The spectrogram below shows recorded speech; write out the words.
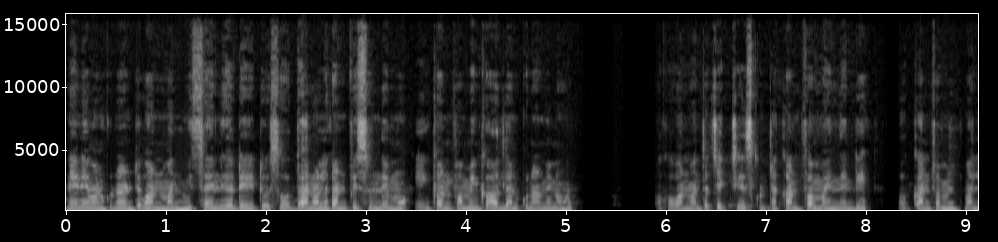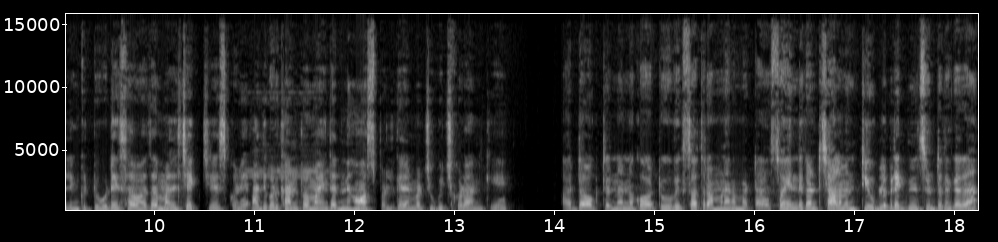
నేనేమనుకున్నాను అంటే వన్ మంత్ మిస్ అయింది కదా డేట్. సో దానివల్ల కనిపిస్తుందేమో. ఏం కన్ఫర్మింగ్ కాదు అనుకున్నాను నేను. ఒక వన్ మంత్ చెక్ చేసుకుంటే కన్ఫర్మ్ అయిందండి. ఒక కన్ఫర్మ్ మళ్ళీ ఇంకో టూ డేస్ తర్వాత మళ్ళీ చెక్ చేసుకొని అది కూడా కన్ఫర్మ్ అయింది. అది నేను హాస్పిటల్కి వెళ్ళినప్పుడు చూపించుకోవడానికి. ఆ డాక్టర్ నన్ను ఒక టూ వీక్స్ తర్వాత రమ్మనమాట సో ఎందుకంటే చాలామంది ట్యూబ్లో ప్రెగ్నెన్సీ ఉంటుంది కదా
